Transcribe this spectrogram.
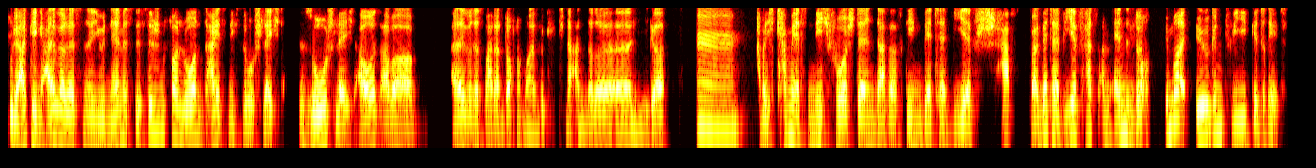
Gut, er hat gegen Alvarez eine Unanimous Decision verloren, sah jetzt nicht so schlecht, so schlecht aus, aber Alvarez war dann doch nochmal wirklich eine andere äh, Liga. Mm. Aber ich kann mir jetzt nicht vorstellen, dass er es gegen Beterbiev schafft, weil Beterbiev hat es am Ende doch immer irgendwie gedreht.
